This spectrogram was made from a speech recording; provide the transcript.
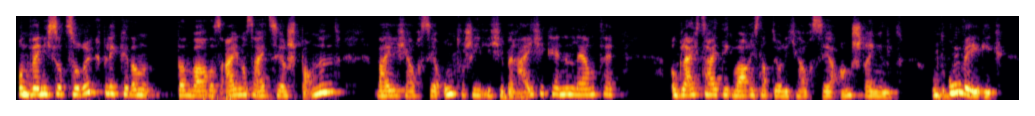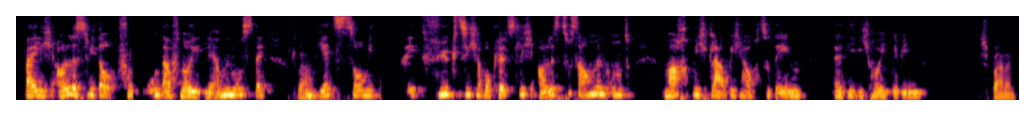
und wenn ich so zurückblicke, dann, dann war das einerseits sehr spannend, weil ich auch sehr unterschiedliche Bereiche kennenlernte. Und gleichzeitig war es natürlich auch sehr anstrengend und mhm. umwegig, weil ich alles wieder von Grund auf neu lernen musste. Klar. Und jetzt so mit der Zeit fügt sich aber plötzlich alles zusammen und macht mich, glaube ich, auch zu dem, äh, die ich heute bin. Spannend.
